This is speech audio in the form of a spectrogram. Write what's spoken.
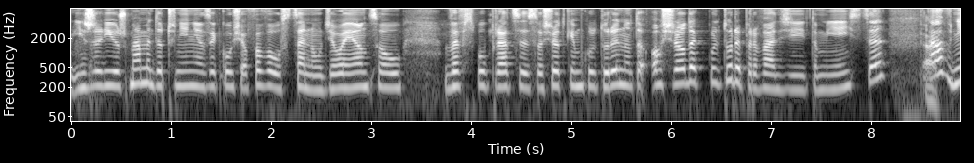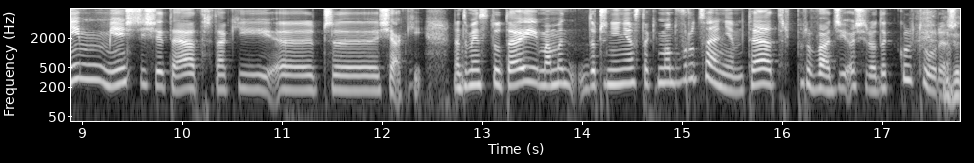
jeżeli już mamy do czynienia z jakąś ofową sceną działającą we współpracy z Ośrodkiem Kultury, no to Ośrodek Kultury prowadzi to miejsce, tak. a w nim mieści się teatr taki e, czy siaki. Natomiast tutaj mamy do czynienia z takim odwróceniem. Teatr prowadzi Ośrodek Kultury. Że,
